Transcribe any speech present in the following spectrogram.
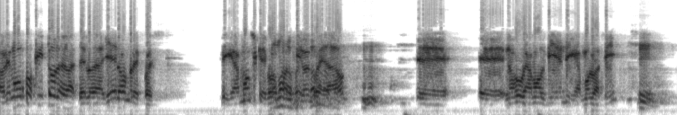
hablemos un poquito de, la- de lo de ayer, hombre, pues digamos que fue partido ¿Cómo no enredado, eh, eh, no jugamos bien, digámoslo así, Sí,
